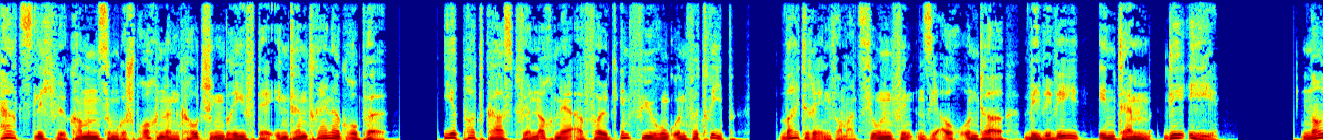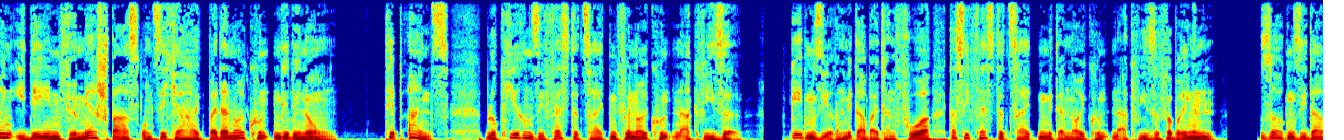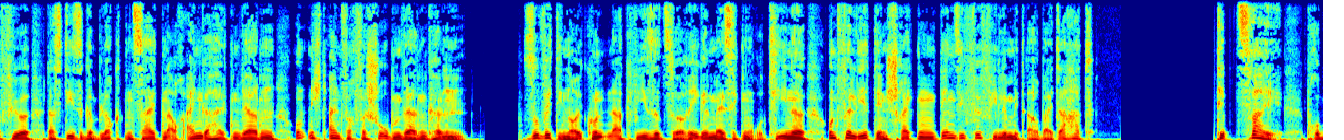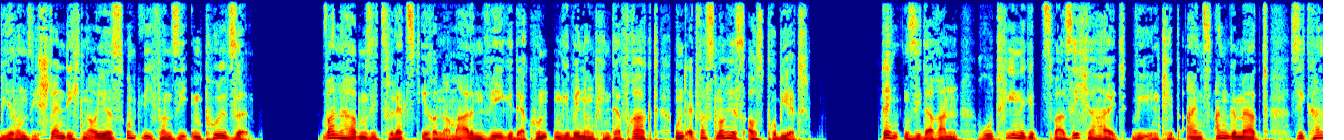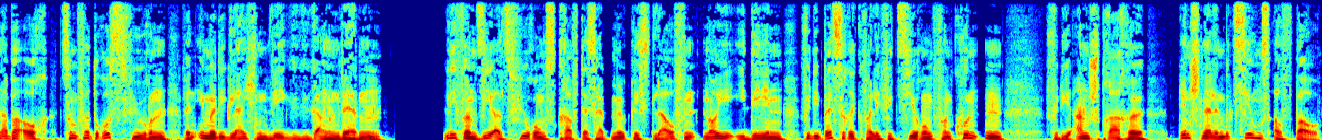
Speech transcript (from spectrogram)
Herzlich willkommen zum gesprochenen Coachingbrief der Intem Trainergruppe. Ihr Podcast für noch mehr Erfolg in Führung und Vertrieb. Weitere Informationen finden Sie auch unter www.intem.de. Neun Ideen für mehr Spaß und Sicherheit bei der Neukundengewinnung. Tipp 1. Blockieren Sie feste Zeiten für Neukundenakquise. Geben Sie Ihren Mitarbeitern vor, dass Sie feste Zeiten mit der Neukundenakquise verbringen. Sorgen Sie dafür, dass diese geblockten Zeiten auch eingehalten werden und nicht einfach verschoben werden können. So wird die Neukundenakquise zur regelmäßigen Routine und verliert den Schrecken, den sie für viele Mitarbeiter hat. Tipp 2. Probieren Sie ständig Neues und liefern Sie Impulse. Wann haben Sie zuletzt Ihre normalen Wege der Kundengewinnung hinterfragt und etwas Neues ausprobiert? Denken Sie daran, Routine gibt zwar Sicherheit, wie in Tipp 1 angemerkt, sie kann aber auch zum Verdruss führen, wenn immer die gleichen Wege gegangen werden. Liefern Sie als Führungskraft deshalb möglichst laufend neue Ideen für die bessere Qualifizierung von Kunden, für die Ansprache, den schnellen Beziehungsaufbau.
